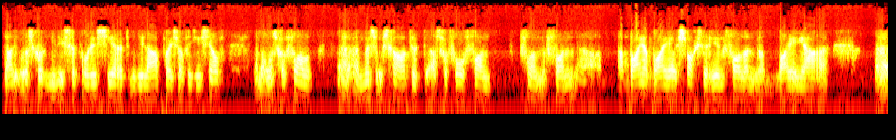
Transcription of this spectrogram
daar die oorskot medies geproduseer het met die laaphuis of as jy self in ons geval uh, 'n misoes gehad het as gevolg van van van uh, 'n baie baie swakste reënval in baie jare. Uh,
